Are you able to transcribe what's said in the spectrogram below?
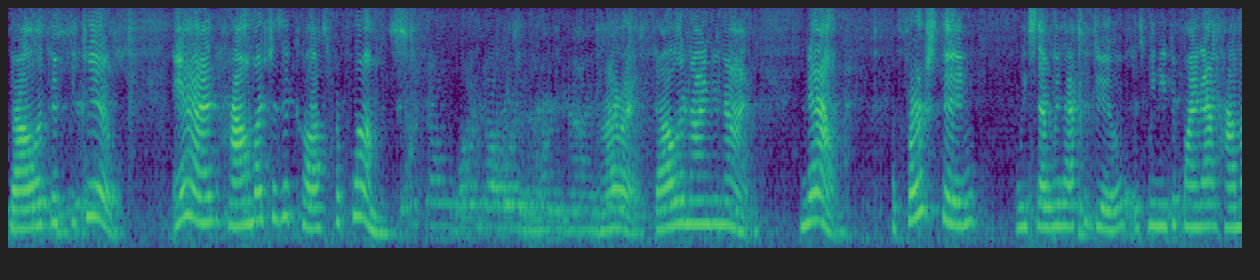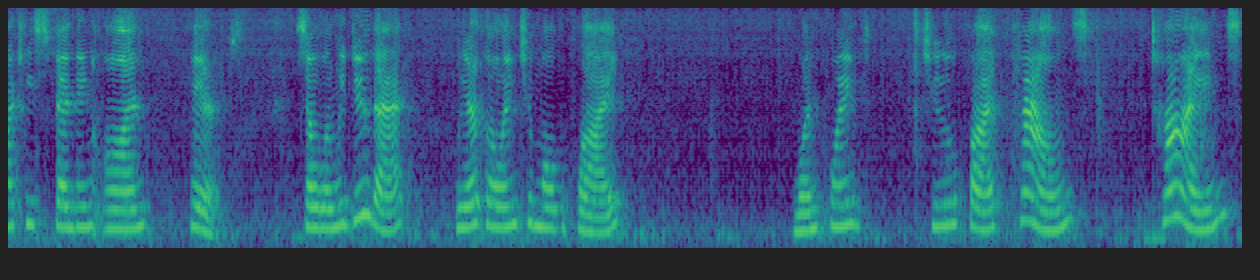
Dollar fifty-two. And how much does it cost for plums? All right, dollar ninety-nine. Now, the first thing we said we have to do is we need to find out how much he's spending on pears. So when we do that, we are going to multiply 1.25 pounds times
